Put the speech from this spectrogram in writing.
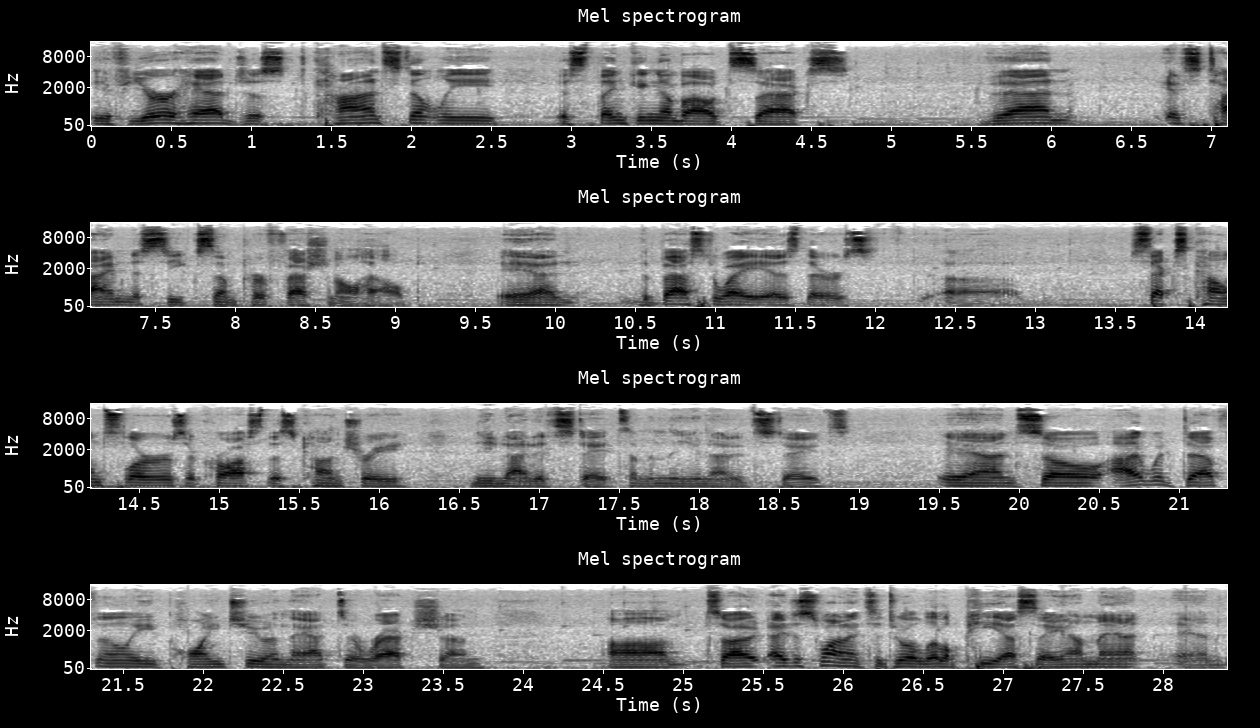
if your head just constantly is thinking about sex, then it's time to seek some professional help. And the best way is there's uh, sex counselors across this country, the United States. I'm in the United States. And so I would definitely point you in that direction. Um, so I, I, just wanted to do a little PSA on that, and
